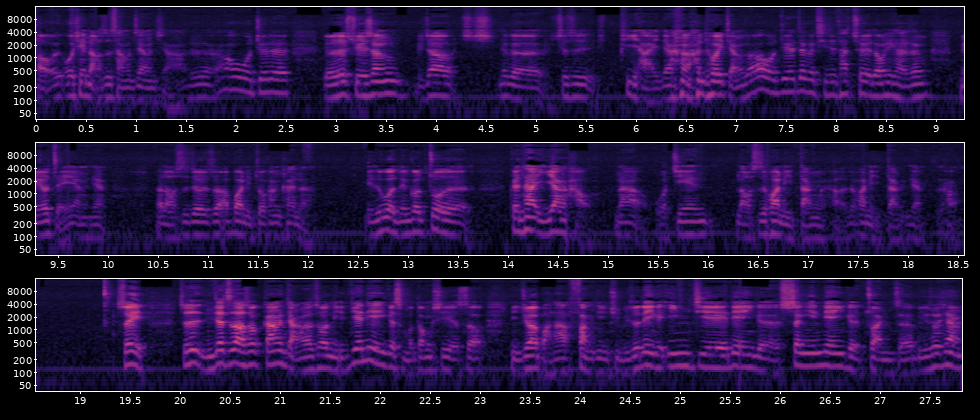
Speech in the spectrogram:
好，我我以前老师常常这样讲啊，就是啊，我觉得有的学生比较那个就是屁孩这样，都会讲说啊，我觉得这个其实他吹的东西好像没有怎样这样。那老师就会说啊，不然你做看看呐。你如果能够做的跟他一样好，那我今天老师换你当了，好，就换你当这样子哈。所以就是你就知道说，刚刚讲了说，你练练一个什么东西的时候，你就要把它放进去，比如说练一个音阶，练一个声音，练一个转折，比如说像。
